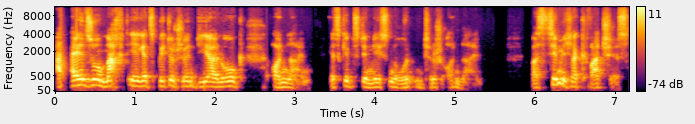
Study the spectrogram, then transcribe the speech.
also macht ihr jetzt bitte schön Dialog online. Jetzt gibt es den nächsten runden Tisch online was ziemlicher Quatsch ist.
